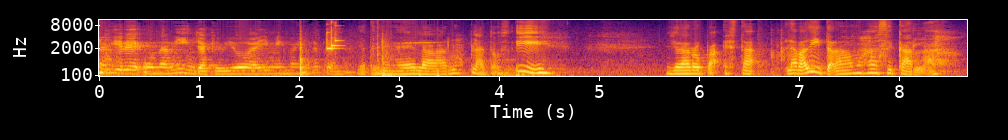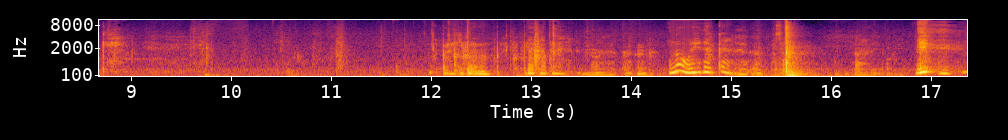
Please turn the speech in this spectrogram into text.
Él quiere una ninja que vio ahí mismo en Independencia. Ya terminé de lavar los platos y ya la ropa está lavadita, la vamos a secarla. Por aquí, por, aquí, por acá, por acá. No, es acá, creo. No, es de acá. Es acá. Sí. Ay, ok.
